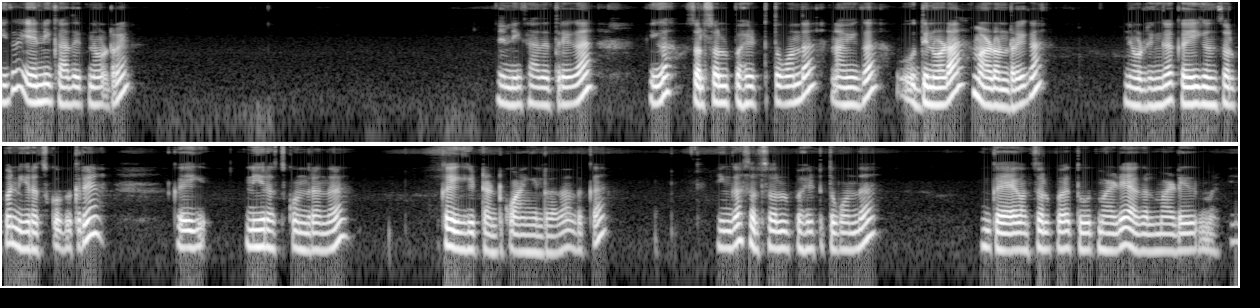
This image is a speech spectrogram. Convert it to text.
ಈಗ ಎಣ್ಣೆ ಕಾದೈತೆ ನೋಡ್ರಿ. ಎಣ್ಣೆ ಕಾದೈತ್ರಿ ಈಗ. ಈಗ ಸ್ವಲ್ಪ ಸ್ವಲ್ಪ ಹಿಟ್ಟು ತೊಗೊಂಡು ನಾವೀಗ ಉದ್ದಿನ ವಡ ಮಾಡೋಣ್ರಿ ಈಗ. ನೋಡ್ರಿ ಹಿಂಗೆ ಕೈಗೆ ಒಂದು ಸ್ವಲ್ಪ ನೀರು ಹಚ್ಕೋಬೇಕ್ರಿ. ಕೈಗೆ ನೀರು ಹಚ್ಕೊಂಡ್ರಂದ್ರೆ ಕೈಗೆ ಹಿಟ್ಟು ಅಂಟ್ಕೊಳಂಗಿಲ್ಲ ರೀ ಅದು ಅದಕ್ಕೆ. ಹಿಂಗೆ ಸ್ವಲ್ಪ ಸ್ವಲ್ಪ ಹಿಟ್ಟು ತೊಗೊಂಡು ಕೈಯಾಗ ಒಂದು ಸ್ವಲ್ಪ ತೂತು ಮಾಡಿ ಅಗಲ್ ಮಾಡಿ ಮಾಡಿ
